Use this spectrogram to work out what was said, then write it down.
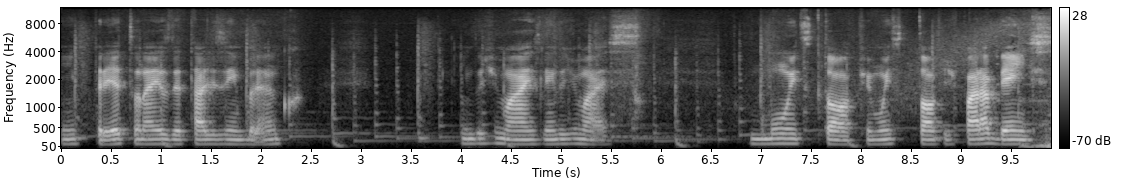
em preto, né? E os detalhes em branco. Lindo demais, lindo demais. Muito top, muito top, de parabéns.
